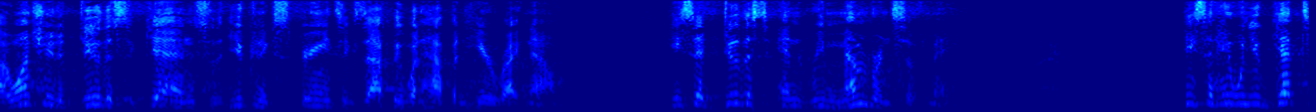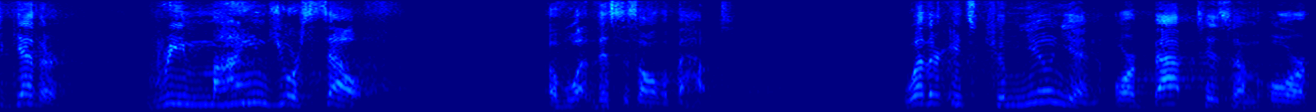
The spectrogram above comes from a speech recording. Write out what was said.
I want you to do this again so that you can experience exactly what happened here right now. He said, Do this in remembrance of me. He said, hey, when you get together, remind yourself of what this is all about. Whether it's communion or baptism or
